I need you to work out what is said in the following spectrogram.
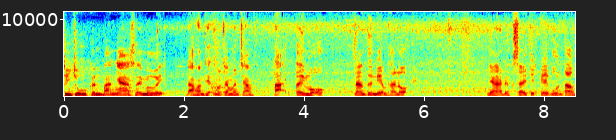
Chính chủ cần bán nhà xây mới đã hoàn thiện 100% tại Tây Mỗ, Nam Từ Liêm, Hà Nội. Nhà được xây thiết kế 4 tầng,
